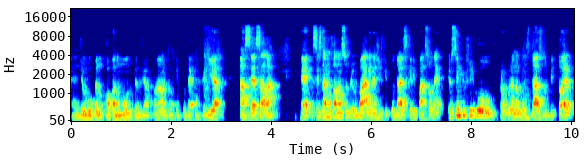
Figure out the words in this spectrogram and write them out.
É, jogou pelo Copa do Mundo, pelo Japão, então quem puder conferir, acessa lá. É, vocês estavam falando sobre o Wagner, as dificuldades que ele passou, né? Eu sempre fico procurando alguns dados do Vitória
